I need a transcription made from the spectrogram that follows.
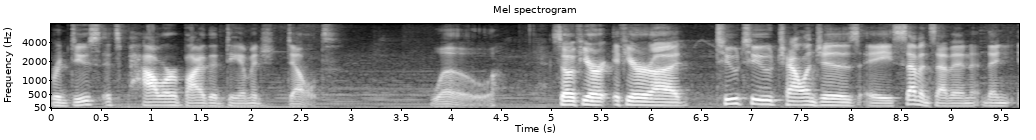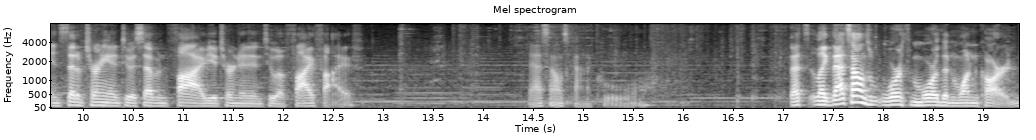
reduce its power by the damage dealt. Whoa. So if your if your uh, two two challenges a seven seven, then instead of turning it into a seven five, you turn it into a five five. That sounds kind of cool. That's like that sounds worth more than one card,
